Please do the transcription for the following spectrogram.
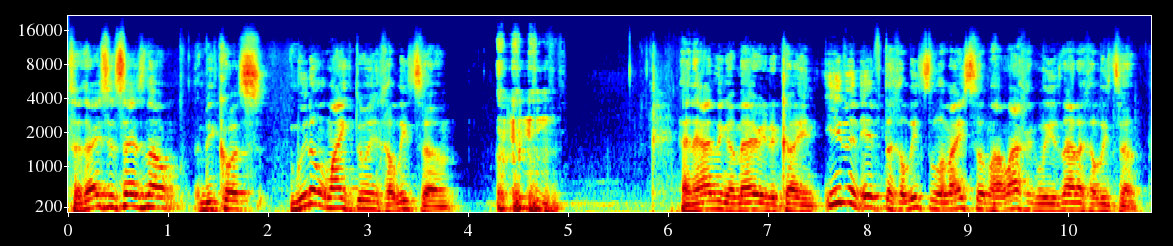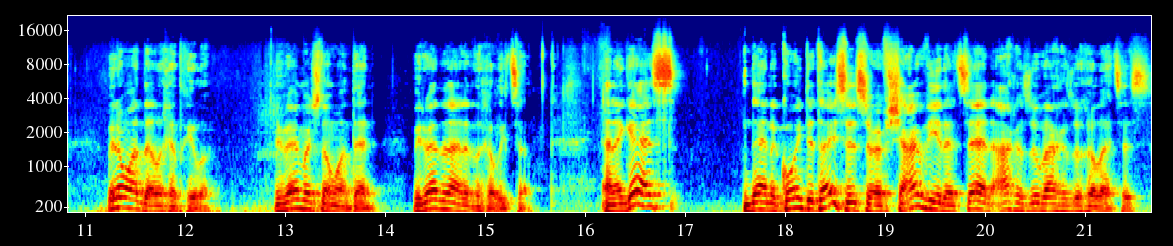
So the says no, because we don't like doing chalitza and having a married a kain, even if the chalitza lamaisa halachically is not a chalitza. We don't want that lechatchila. We very much don't want that. We'd rather not have the chalitza. And I guess then, according to Taisus, or if Sharvi that said achazu v'achazu chaletzis,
